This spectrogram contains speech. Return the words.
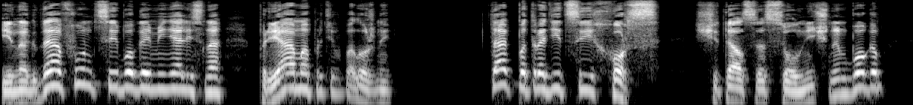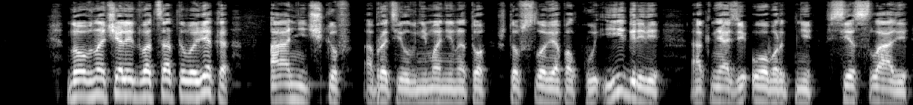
Иногда функции бога менялись на прямо противоположные. Так по традиции Хорс — считался солнечным богом, но в начале XX века Аничков обратил внимание на то, что в слове о полку Игореве, о князе-оборотне Всеславе,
